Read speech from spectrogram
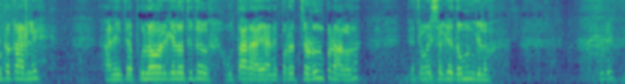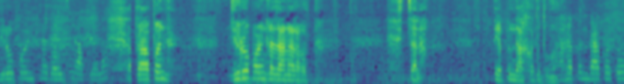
फोटो काढले आणि त्या पुलावर गेलो तिथं उतार आहे आणि परत चढून पण आलो ना. त्याच्यामुळे सगळे दमून गेलो. पुढे झिरो पॉईंटला जायचं आहे आपल्याला? आता आपण झिरो पॉईंटला जाणार आहोत. चला ते पण दाखवतो तुम्हाला. मला पण दाखवतो?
